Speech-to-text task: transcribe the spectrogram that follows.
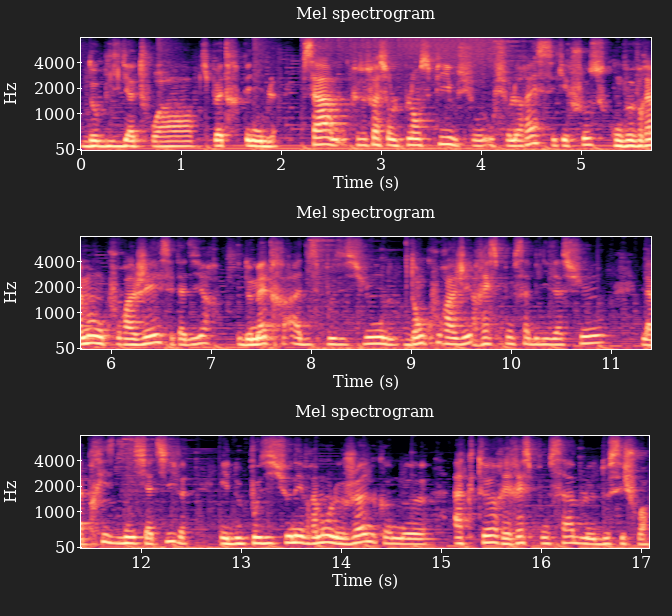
d'obligatoire, qui peut être pénible. Ça, que ce soit sur le plan SPI ou sur, ou sur le reste, c'est quelque chose qu'on veut vraiment encourager, c'est-à-dire de mettre à disposition, d'encourager la responsabilisation, la prise d'initiative et de positionner vraiment le jeune comme euh, acteur et responsable de ses choix.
